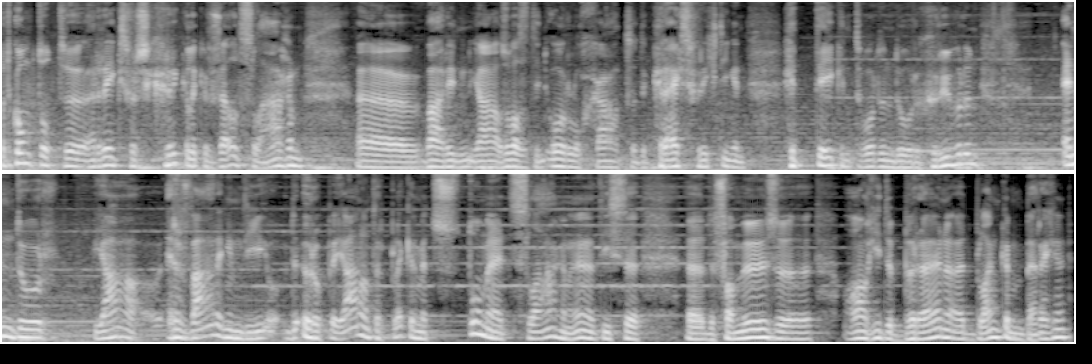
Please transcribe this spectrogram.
Het komt tot eh, een reeks verschrikkelijke veldslagen. Uh, waarin, ja, zoals het in oorlog gaat, de krijgsverrichtingen getekend worden door gruwelen en door ja, ervaringen die de Europeanen ter plekke met stomheid slagen. Hè. Het is uh, de fameuze Henri de Bruyne uit Blankenbergen,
